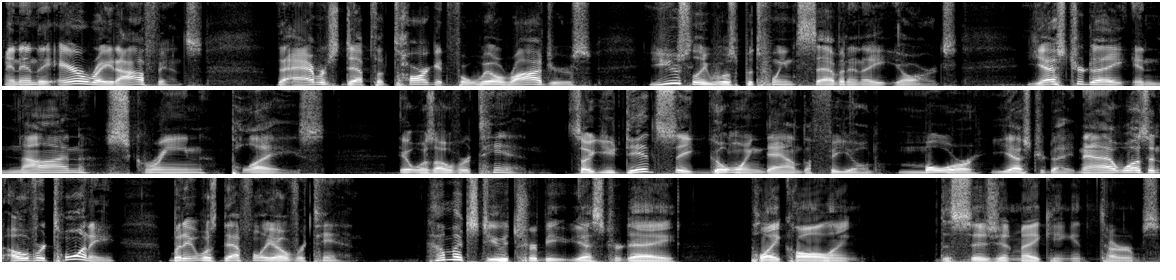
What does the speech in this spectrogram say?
And in the air raid offense, the average depth of target for Will Rogers usually was between seven and eight yards. Yesterday, in non screen plays, it was over 10. So you did see going down the field more yesterday. Now, it wasn't over 20, but it was definitely over 10. How much do you attribute yesterday play calling, decision making in terms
